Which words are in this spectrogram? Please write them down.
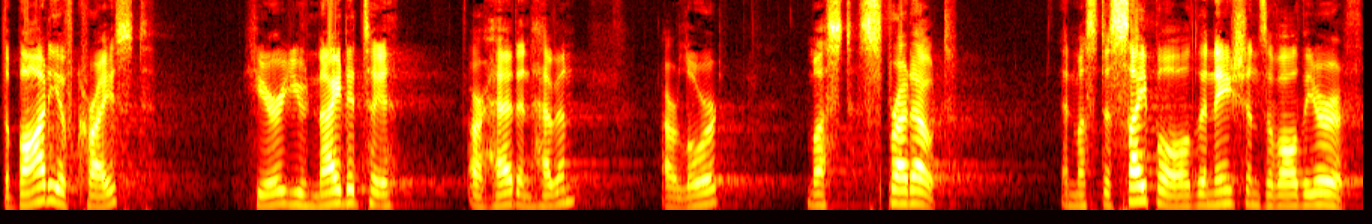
The body of Christ, here united to our head in heaven, our Lord, must spread out and must disciple the nations of all the earth.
